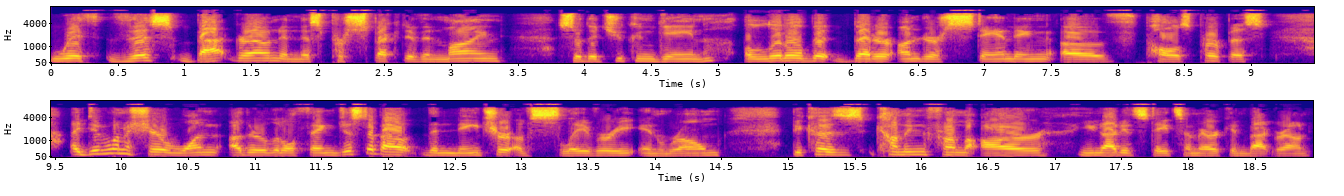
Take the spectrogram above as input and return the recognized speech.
with this background and this perspective in mind so that you can gain a little bit better understanding of Paul's purpose. I did want to share one other little thing just about the nature of slavery in Rome, because coming from our United States American background,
